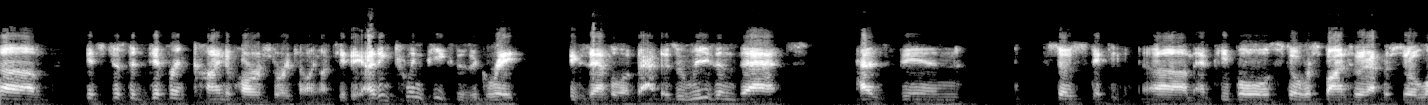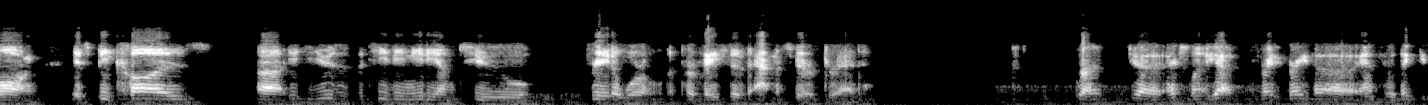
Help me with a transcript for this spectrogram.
Um, it's just a different kind of horror storytelling on TV. I think Twin Peaks is a great example of that. There's a reason that has been so sticky, um, and people still respond to it after so long. It's because uh, it uses the TV medium to create a world, a pervasive atmosphere of dread. Right. Yeah. Excellent. Yeah. Great. Great uh, answer. Thank you.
